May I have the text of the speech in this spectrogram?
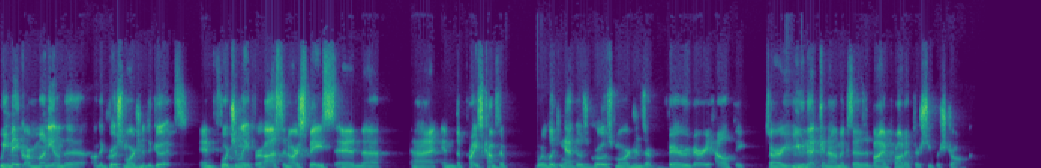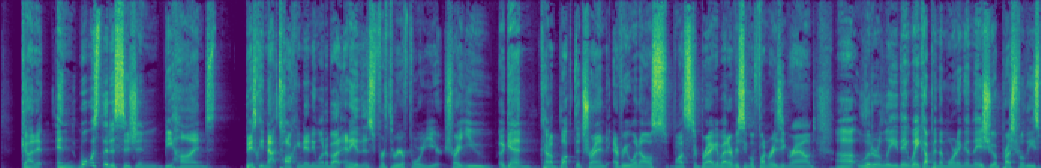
We make our money on the on the gross margin of the goods. And fortunately for us in our space and uh, uh, and the price comps that we're looking at, those gross margins are very very healthy. So our unit economics as a byproduct are super strong. Got it. And what was the decision behind basically not talking to anyone about any of this for three or four years, right? You again kind of buck the trend. Everyone else wants to brag about every single fundraising round. Uh, literally, they wake up in the morning and they issue a press release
